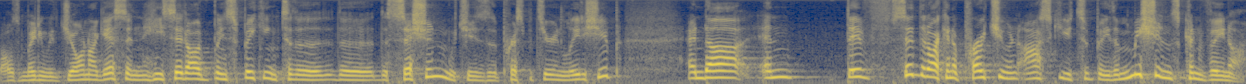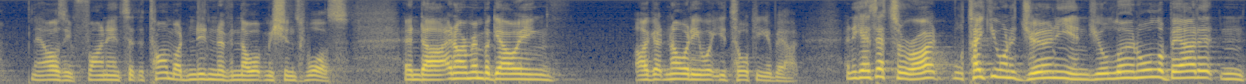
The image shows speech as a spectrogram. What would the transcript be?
I was meeting with John, I guess, and he said, I've been speaking to the, the, the session, which is the Presbyterian leadership, and, uh, and they've said that I can approach you and ask you to be the missions convener. Now, I was in finance at the time, I didn't even know what missions was. And, uh, and I remember going, I got no idea what you're talking about. And he goes, That's all right. We'll take you on a journey and you'll learn all about it. And,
